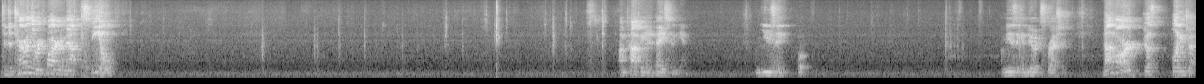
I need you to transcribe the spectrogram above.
to determine the required amount of steel, I'm copying and pasting again. I'm using, oh. I'm using a new expression. Not hard, just plug and check.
